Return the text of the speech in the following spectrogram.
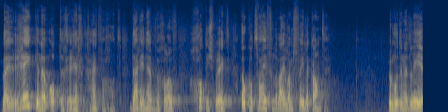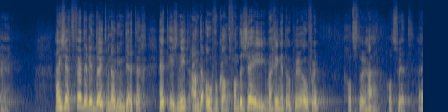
Wij rekenen op de gerechtigheid van God. Daarin hebben we geloof. God die spreekt. Ook al twijfelen wij langs vele kanten. We moeten het leren. Hij zegt verder in Deuteronomium 30. Het is niet aan de overkant van de zee. Waar ging het ook weer over? Gods Torah, Gods wet. Hè?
